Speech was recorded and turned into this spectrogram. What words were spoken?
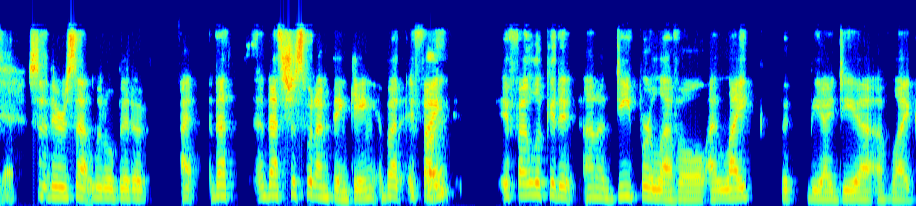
Yeah. so there's that little bit of I, that that's just what i'm thinking but if i if i look at it on a deeper level i like the the idea of like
